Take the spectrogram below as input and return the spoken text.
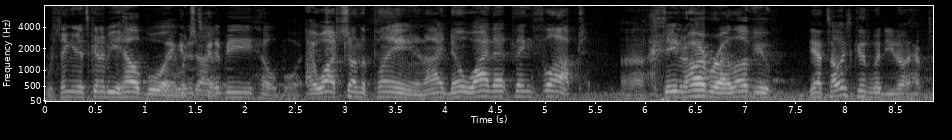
We're thinking it's going to be Hellboy, Thinking which it's I, gonna be Hellboy. I watched on the plane, and I know why that thing flopped. Uh, David Harbour, I love you. yeah, it's always good when you don't have to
